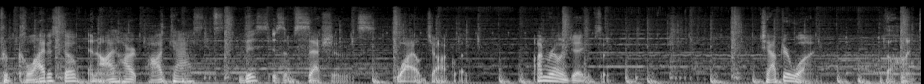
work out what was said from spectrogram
From Kaleidoscope and iHeart Podcasts, this is Obsessions Wild Chocolate. I'm Rowan Jacobson. Chapter 1 The Hunt.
